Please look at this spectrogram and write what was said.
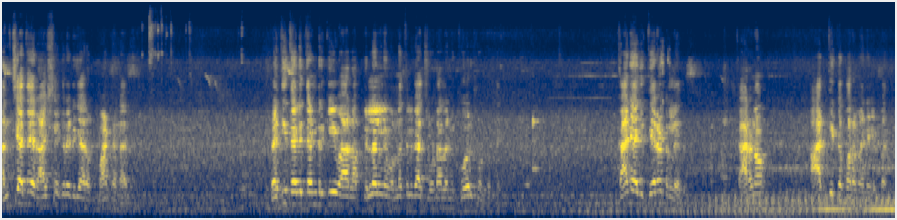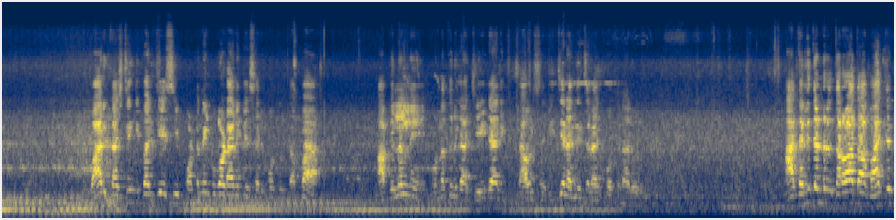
అంచేతే రాజశేఖర రెడ్డి గారు ఒక మాట అన్నారు. ప్రతి తల్లిదండ్రికి వాళ్ళ పిల్లల్ని ఉన్నతులుగా చూడాలని కోరుకుంటుంది. కానీ అది తీరటం లేదు కారణం ఆర్థికపరమైన ఇబ్బంది. వారు కష్టించి పనిచేసి పొట్ట నింపుకోవడానికి సరిపోతుంది తప్ప ఆ పిల్లల్ని ఉన్నతులుగా చేయడానికి కావలసిన విద్యను అందించలేకపోతున్నారు. ఆ తల్లిదండ్రుల తర్వాత ఆ బాధ్యత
